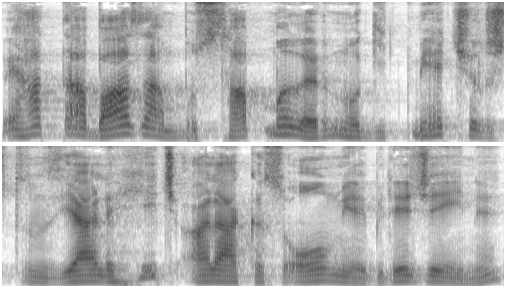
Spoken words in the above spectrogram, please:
ve hatta bazen bu sapmaların o gitmeye çalıştığınız yerle hiç alakası olmayabileceğini,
